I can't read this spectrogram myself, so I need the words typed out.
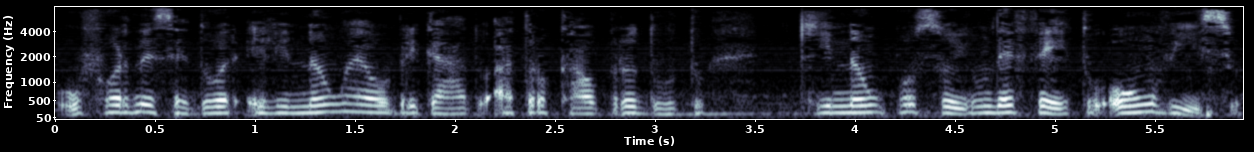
o fornecedor ele não é obrigado a trocar o produto que não possui um defeito ou um vício.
